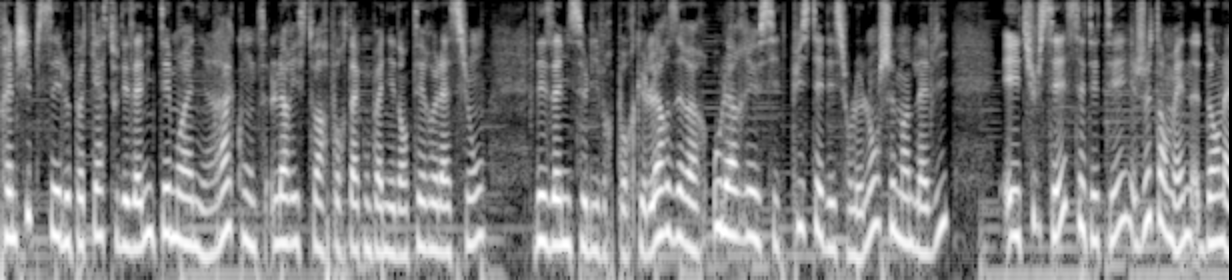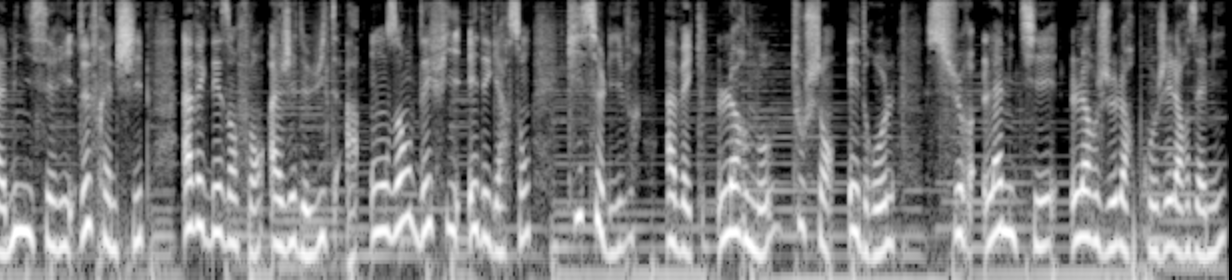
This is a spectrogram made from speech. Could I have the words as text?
Friendship, c'est le podcast où des amis témoignent, racontent leur histoire pour t'accompagner dans tes relations. Des amis se livrent pour que leurs erreurs ou leurs réussites puissent t'aider sur le long chemin de la vie. Et tu le sais, cet été, je t'emmène dans la mini-série de Friendship avec des enfants âgés de 8 à 11 ans, des filles et des garçons qui se livrent avec leurs mots touchants et drôles sur l'amitié, leurs jeux, leurs projets, leurs amis.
